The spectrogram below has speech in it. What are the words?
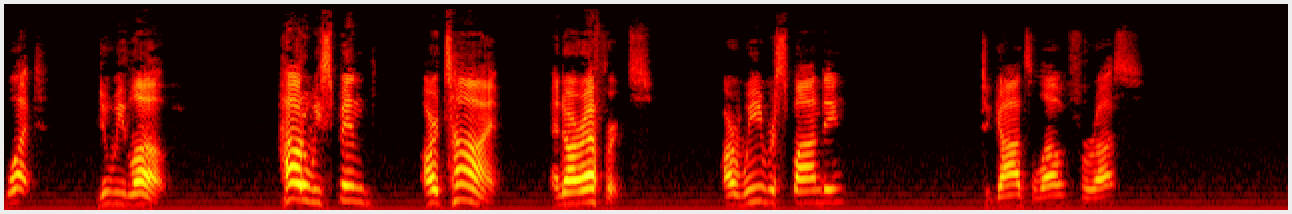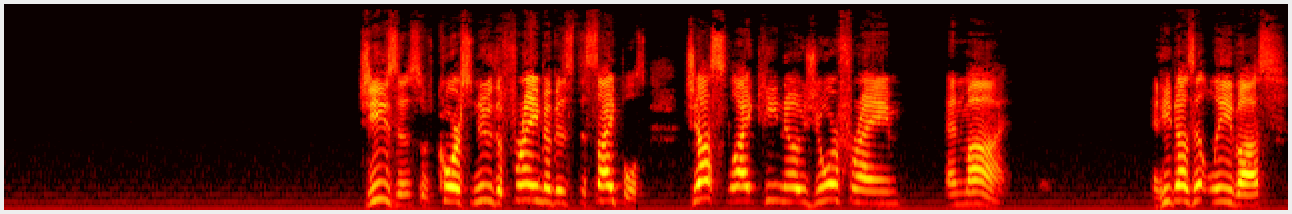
What do we love? How do we spend our time and our efforts? Are we responding to God's love for us? Jesus, of course, knew the frame of his disciples, just like he knows your frame and mine. And he doesn't leave us,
